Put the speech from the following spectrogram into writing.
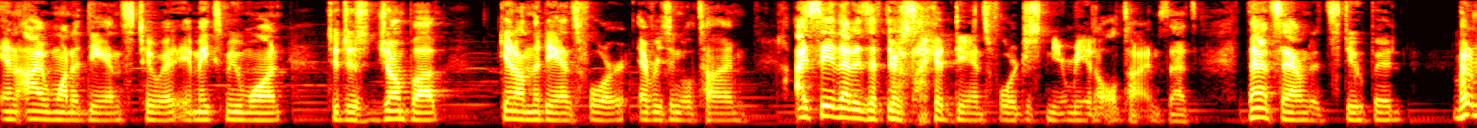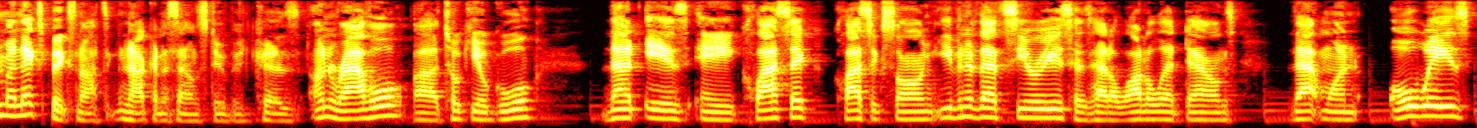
and I want to dance to it. It makes me want to just jump up, get on the dance floor every single time. I say that as if there's like a dance floor just near me at all times. That's that sounded stupid. But my next pick's not not going to sound stupid because Unravel, uh, Tokyo Ghoul, that is a classic classic song. Even if that series has had a lot of letdowns, that one always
